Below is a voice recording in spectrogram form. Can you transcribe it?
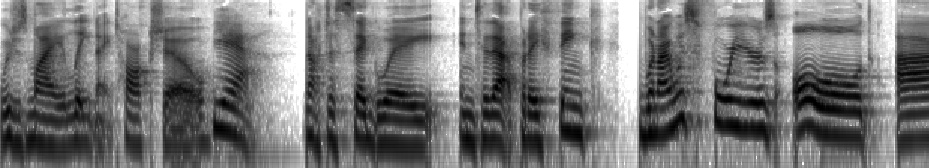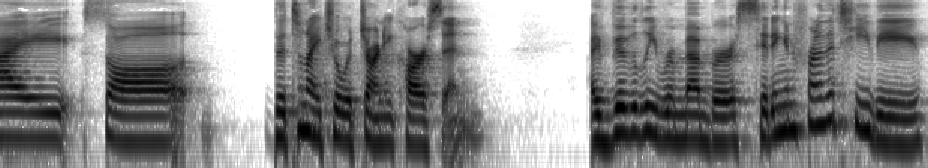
which is my late night talk show yeah. not to segue into that, but I think when I was four years old, I saw The Tonight Show with Johnny Carson. I vividly remember sitting in front of the TV.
